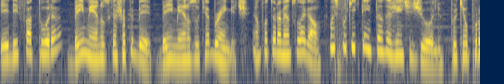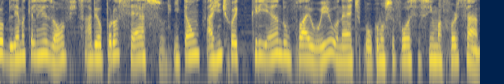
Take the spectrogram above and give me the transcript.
ele fatura bem menos que a ShopB, bem menos do que a Bringit. É um faturamento legal. Mas por que, que tem tanta gente de olho? Porque é o problema que ele resolve, sabe? É o processo. Então, a gente foi criando um flywheel, né? Tipo, como se fosse assim uma força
